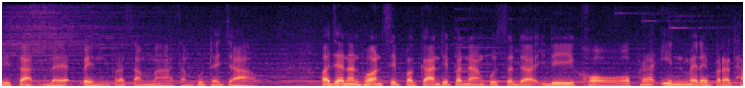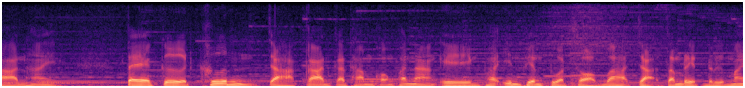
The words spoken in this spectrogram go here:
ธิสัตว์ และเป็นพระสัมมาสัมพุทธเจ้า เพราะฉะนั้นพรสิบประการที่พระนางพุทธดีขอพระอินทร์ไม่ได้ประทานให้ แต่เกิดขึ้นจากการกระทำของพระนางเอง พระอินทร์เพียงตรวจสอบว่าจะสำเร็จหรือไม่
